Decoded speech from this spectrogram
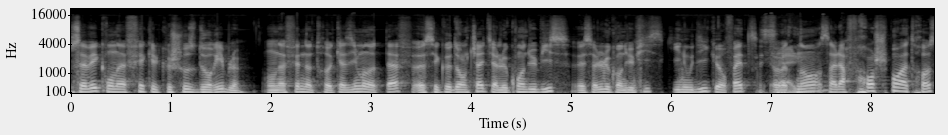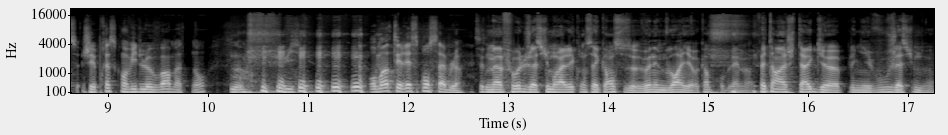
Vous savez qu'on a fait quelque chose d'horrible. On a fait notre quasiment notre taf. Euh, C'est que dans le chat, il y a le coin du bis. Euh, salut le coin du bis, qui nous dit qu'en fait, euh, Salut. maintenant, ça a l'air franchement atroce. J'ai presque envie de le voir maintenant. Non. Oui. Romain, t'es responsable. C'est de ma faute, j'assumerai les conséquences. euh, Venez me voir, il n'y a aucun problème. Faites un hashtag, euh, plaignez-vous, j'assume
